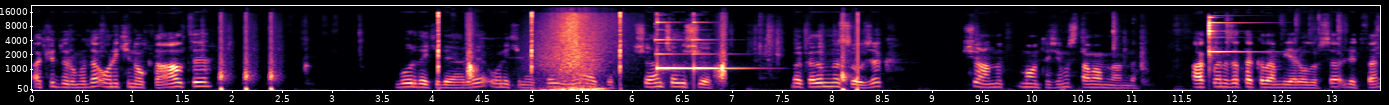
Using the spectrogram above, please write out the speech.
akü durumu da 12.6. Buradaki değerde 12.26. Şu an çalışıyor. Bakalım nasıl olacak. Şu anlık montajımız tamamlandı. Aklınıza takılan bir yer olursa lütfen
